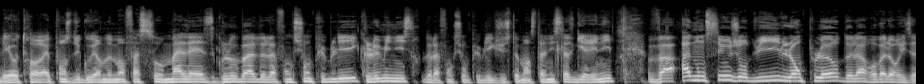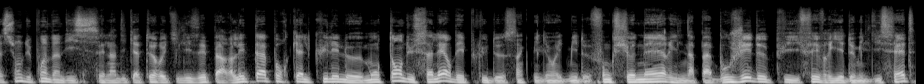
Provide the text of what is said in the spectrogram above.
Les autres réponses du gouvernement face au malaise global de la fonction publique. Le ministre de la fonction publique, justement, Stanislas Guérini, va annoncer aujourd'hui l'ampleur de la revalorisation du point d'indice. C'est l'indicateur utilisé par l'État pour calculer le montant du salaire des plus de 5 millions et demi de fonctionnaires. Il n'a pas bougé depuis février 2017.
